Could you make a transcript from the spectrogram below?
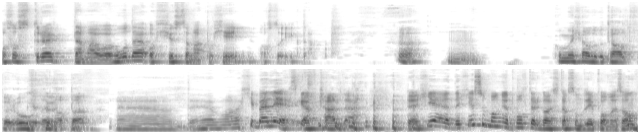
og så strøk de meg over hodet og kyssa meg på kinnen, og så gikk de. Ja. Mm. Hvor mye hadde du betalt for henne den natta? Eh, det var ikke billig, skal jeg fortelle deg. Det er ikke, det er ikke så mange poltergeister som driver på med sånn.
